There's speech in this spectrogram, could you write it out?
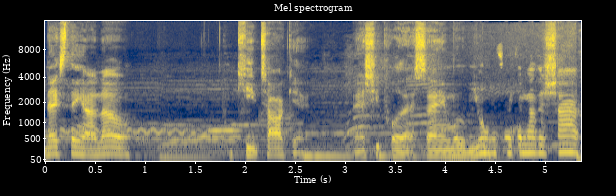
Next thing I know, keep talking, man. She pulled that same move. You want to take another shot?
